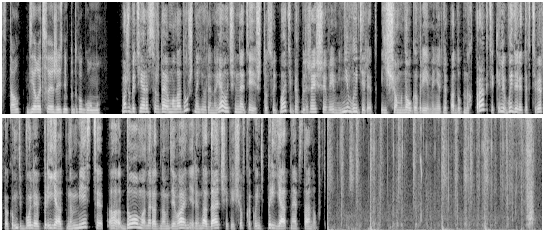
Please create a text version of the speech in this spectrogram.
стал делать в своей жизни по-другому. Может быть, я рассуждаю малодушно, Юля, но я очень надеюсь, что судьба тебе в ближайшее время не выделит еще много времени для подобных практик или выделит их тебе в каком-нибудь более приятном месте, а, дома, на родном диване или на даче, или еще в какой-нибудь приятной обстановке.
